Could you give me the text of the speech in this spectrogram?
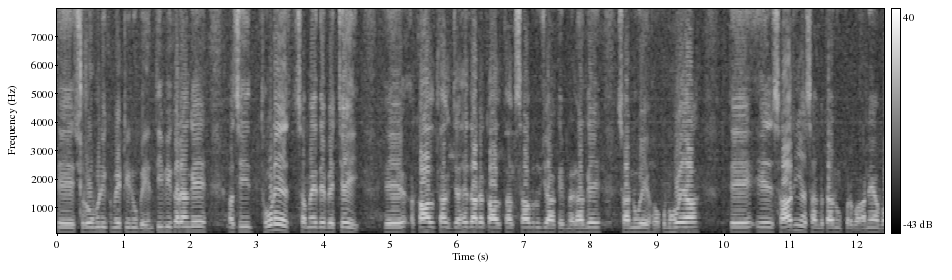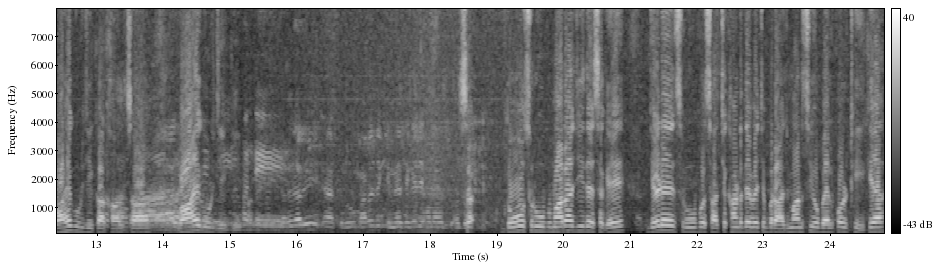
ਤੇ ਸ਼੍ਰੋਮਣੀ ਕਮੇਟੀ ਨੂੰ ਬੇਨਤੀ ਵੀ ਕਰਾਂਗੇ। ਅਸੀਂ ਥੋੜੇ ਸਮੇਂ ਦੇ ਵਿੱਚ ਹੀ ਇਹ ਅਕਾਲ ਤਖਤ ਜਥੇਦਾਰ ਅਕਾਲ ਤਖਤ ਸਾਹਿਬ ਨੂੰ ਜਾ ਕੇ ਮਿਲਾਂਗੇ। ਸਾਨੂੰ ਇਹ ਹੁਕਮ ਹੋਇਆ ਤੇ ਇਹ ਸਾਰੀਆਂ ਸੰਗਤਾਂ ਨੂੰ ਪ੍ਰਵਾਨ ਆ ਵਾਹਿਗੁਰੂ ਜੀ ਕਾ ਖਾਲਸਾ ਵਾਹਿਗੁਰੂ ਜੀ ਕੀ ਫਤਿਹ। ਸਰੂਪ ਮਹਾਰਾਜ ਦੇ ਕਿੰਨੇ ਸੀਗੇ ਜੀ ਹੁਣ? ਦੋ ਸਰੂਪ ਮਹਾਰਾਜ ਜੀ ਦੇ ਸਗੇ। ਜਿਹੜੇ ਸਰੂਪ ਸੱਚਖੰਡ ਦੇ ਵਿੱਚ ਬਿਰਾਜਮਾਨ ਸੀ, ਉਹ ਬਿਲਕੁਲ ਠੀਕ ਆ।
